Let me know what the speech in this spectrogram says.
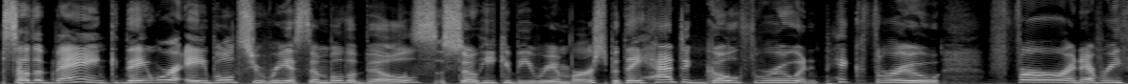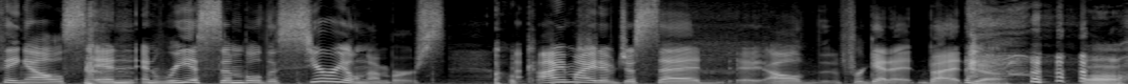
So the bank, they were able to reassemble the bills so he could be reimbursed, but they had to go through and pick through fur and everything else and and reassemble the serial numbers. I might have just said eh, I'll forget it, but Yeah. oh,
